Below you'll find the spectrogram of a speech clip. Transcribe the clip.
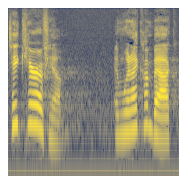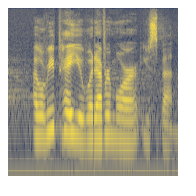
Take care of him, and when I come back, I will repay you whatever more you spend.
